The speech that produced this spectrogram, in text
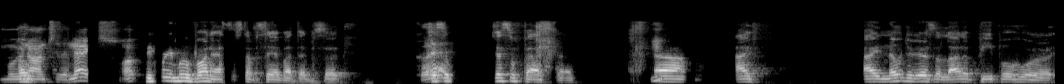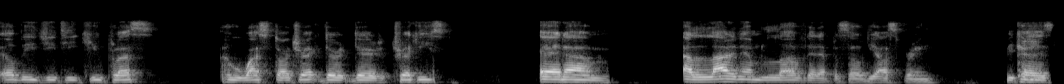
moving Oh. on to the next. Oh, Before we move on, I have some stuff to say about the episode. go Just a, just a fast stuff. Hmm. Um, I I know that there's a lot of people who are LGBTQ plus who watch Star Trek. They're they're Trekkies, and um, a lot of them love that episode, The Offspring, because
